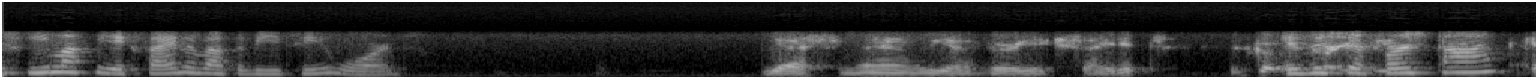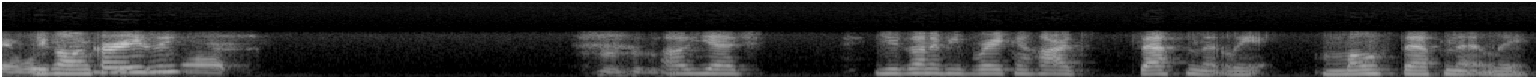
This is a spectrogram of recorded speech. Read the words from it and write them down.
so you must be excited about the BET Awards. Yes, man, we are very excited. Is this your first time? Can't you going crazy? Oh yes, you're going to be breaking hearts, definitely, most definitely.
